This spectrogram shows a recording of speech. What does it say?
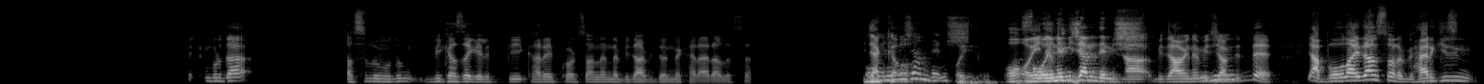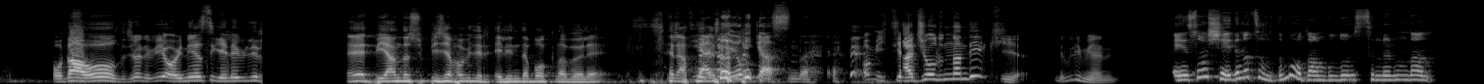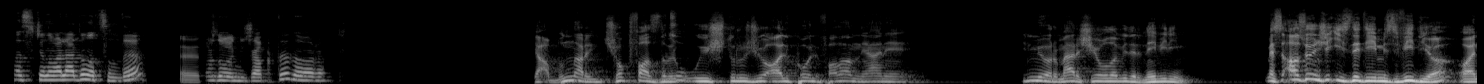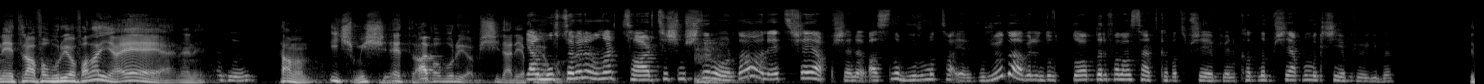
Benim burada asıl umudum bir gaza gelip bir Karayip Korsanları'na bir daha bir dönme kararı alırsa. Bir dakika o, Oynamayacağım demiş. o, o oynamayacağım. Oynamayacağım demiş. Bir daha, bir daha oynamayacağım Hı hı. dedi de. Ya bu olaydan sonra herkesin odağı o oldu Johnny. Bir oynayası gelebilir. Evet bir anda sürpriz yapabilir. Elinde bokla böyle. Selam. İhtiyacı da yok ki aslında. Ama ihtiyacı olduğundan değil ki. Ne bileyim yani. En son şeyden atıldı değil mi? Odan bulduğumuz sırlarından klasik canavarlardan atıldı. Evet. Orada oynayacaktı doğru. Ya bunlar çok fazla böyle uyuşturucu, alkol falan yani bilmiyorum her şey olabilir ne bileyim. Mesela az önce izlediğimiz video o hani etrafa vuruyor falan ya ee yani hani Hı hı. tamam içmiş etrafa vuruyor bir şeyler yapıyor. Ya falan. muhtemelen onlar tartışmışlar orada. Hani et şey yapmış yani aslında vurma ta- yani vuruyor da böyle do- dolapları falan sert kapatıp şey yapıyor. Yani kadına bir şey yapmamak için yapıyor gibi.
